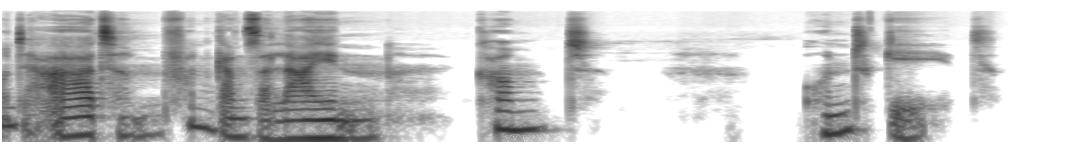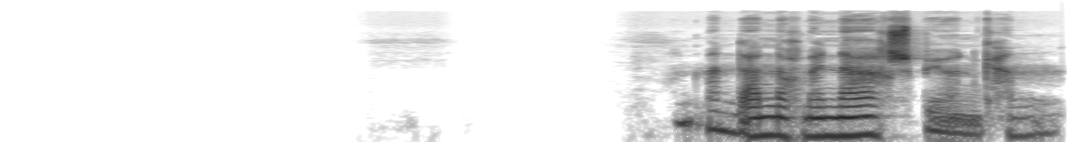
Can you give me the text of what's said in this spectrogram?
Und der Atem von ganz allein kommt und geht. Und man dann nochmal nachspüren kann,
